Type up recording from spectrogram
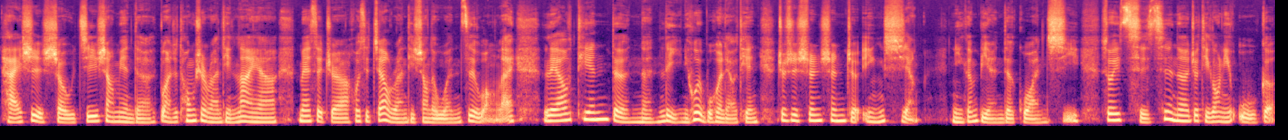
还是手机上面的，不管是通讯软体 Line 啊、Message 啊，或是交友软体上的文字往来，聊天的能力，你会不会聊天，就是深深的影响你跟别人的关系。所以此次呢，就提供你五个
